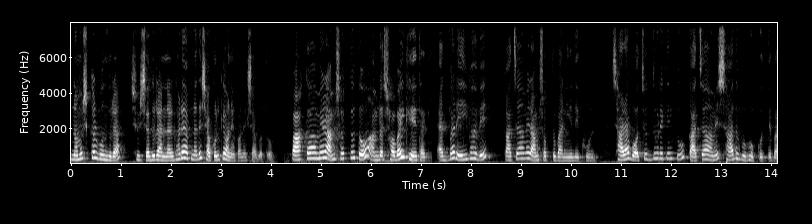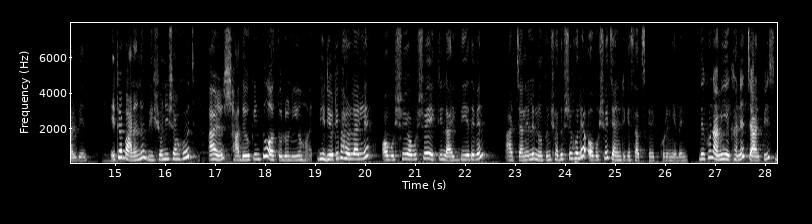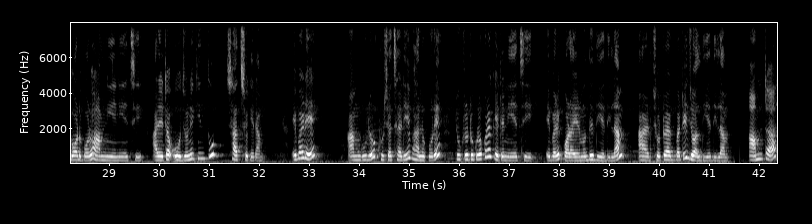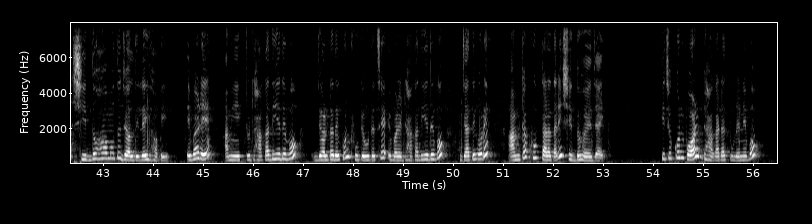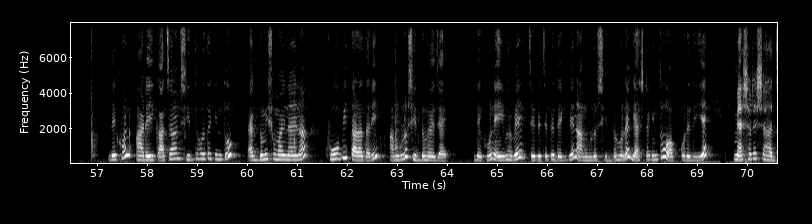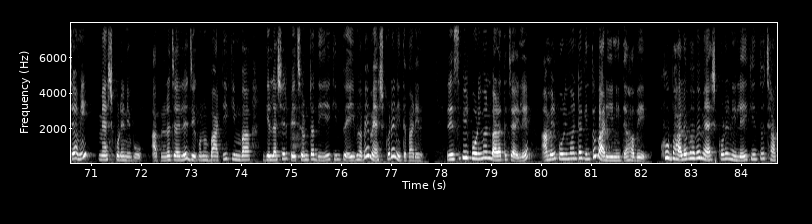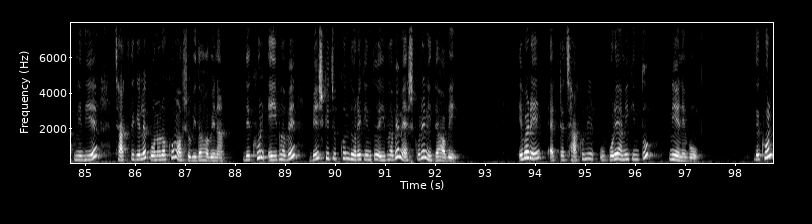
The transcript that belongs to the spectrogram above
নমস্কার বন্ধুরা, সুস্বাদু রান্নার ঘরে আপনাদের সকলকে অনেক অনেক স্বাগত। পাকা আমের আমশক্ত তো আমরা সবাই খেয়ে থাকি। একবার এইভাবে কাঁচা আমের আমশক্ত বানিয়ে দেখুন। সারা বছর ধরে কিন্তু কাঁচা আমের স্বাদ উপভোগ করতে পারবেন। এটা বানানো ভীষণই সহজ আর স্বাদেও কিন্তু অতুলনীয় হয়। ভিডিওটি ভালো লাগলে অবশ্যই অবশ্যই একটি লাইক দিয়ে দেবেন। আর চ্যানেলে নতুন সদস্য হলে অবশ্যই চ্যানেলটিকে সাবস্ক্রাইব করে নেবেন। দেখুন, আমি এখানে চার পিস বড় বড় আম নিয়ে নিয়েছি, আর এটা ওজনে কিন্তু সাতশো গ্রাম। এবারে আমগুলো খোসা ছাড়িয়ে ভালো করে টুকরো টুকরো করে কেটে নিয়েছি। এবারে কড়াইয়ের মধ্যে দিয়ে দিলাম, আর ছোট এক বাটি জল দিয়ে দিলাম। আমটা সিদ্ধ হওয়া মতো জল দিলেই হবে। এবারে আমি একটু ঢাকা দিয়ে দেব। জলটা দেখুন ফুটে উঠেছে, এবারে ঢাকা দিয়ে দেব, যাতে করে আমটা খুব তাড়াতাড়ি সিদ্ধ হয়ে যায়। কিছুক্ষণ পর ঢাকাটা তুলে নেব। দেখুন, আর এই কাঁচা আম সিদ্ধ হতে কিন্তু একদমই সময় নেয় না। খুবই তাড়াতাড়ি আমগুলো সিদ্ধ হয়ে যায়। দেখুন, এইভাবে চেপে চেপে দেখবেন আমগুলো সিদ্ধ হলে গ্যাসটা কিন্তু অফ করে দিয়ে ম্যাশারের সাহায্যে আমি ম্যাশ করে নেব। আপনারা চাইলে যে কোনো বাটি কিংবা গেলাসের পেছনটা দিয়ে কিন্তু এইভাবে ম্যাশ করে নিতে পারেন। রেসিপির পরিমাণ বাড়াতে চাইলে আমের পরিমাণটা কিন্তু বাড়িয়ে নিতে হবে। খুব ভালোভাবে ম্যাশ করে নিলেই কিন্তু ছাঁকনি দিয়ে ছাঁকতে গেলে কোনো রকম অসুবিধা হবে না। দেখুন, এইভাবে বেশ কিছুক্ষণ ধরে কিন্তু এইভাবে ম্যাশ করে নিতে হবে। এবারে একটা ছাঁকুনির উপরে আমি কিন্তু নিয়ে নেব। দেখুন,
